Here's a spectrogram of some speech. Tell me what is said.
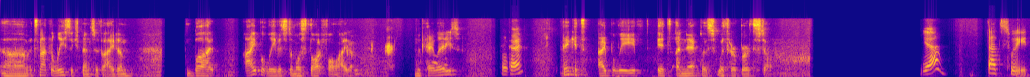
Um, it's not the least expensive item, but I believe it's the most thoughtful item. Okay, ladies? Okay. I think it's, I believe it's a necklace with her birthstone. Yeah. That's sweet.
